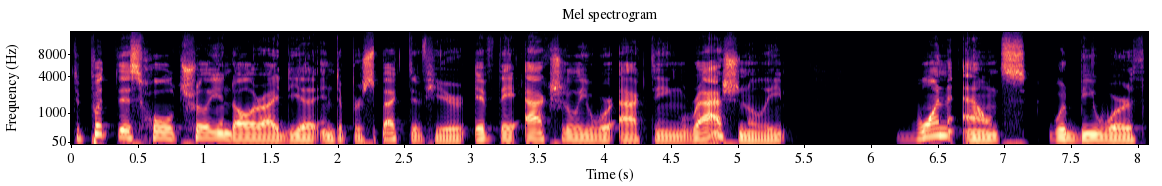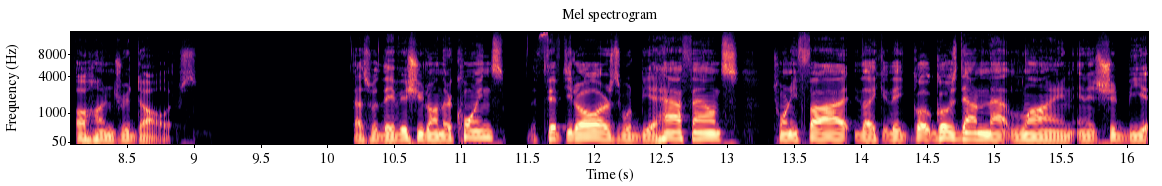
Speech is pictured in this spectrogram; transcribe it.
To put this whole trillion dollar idea into perspective here, if they actually were acting rationally, one ounce would be worth $100. That's what they've issued on their coins. The fifty dollars would be a half ounce, twenty five. Like it goes down in that line, and it should be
